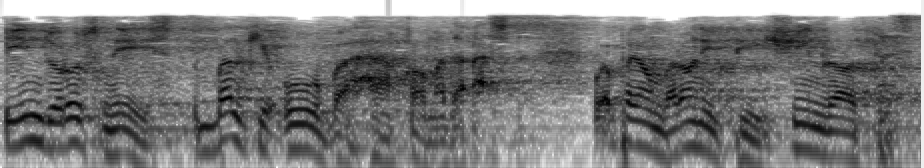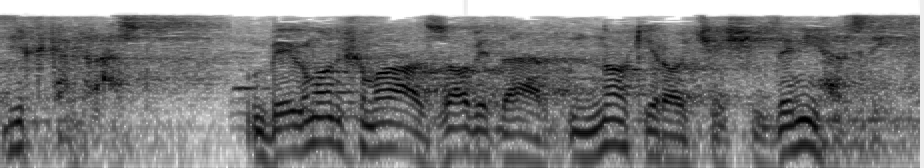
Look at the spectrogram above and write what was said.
این درست نیست بلکه او به حق آمده است و پیامبران پیشین را تصدیق کرده است. بیگمان شما عذاب دردناکی را چشیدنی هستید.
